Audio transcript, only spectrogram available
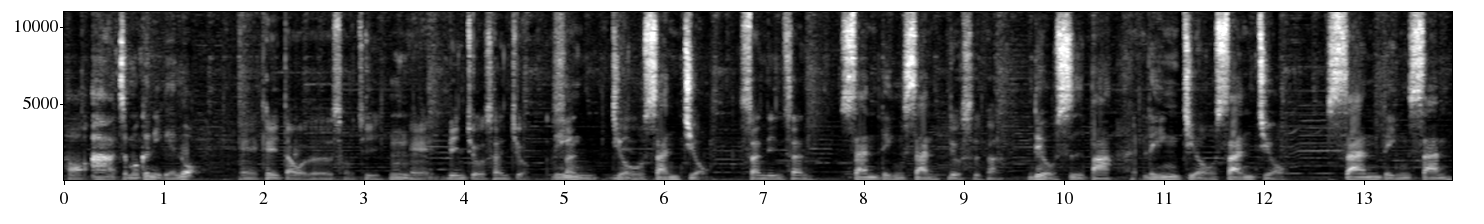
好啊，怎么跟你联络？哎，可以打我的手机，嗯哎，零九三九零九三九三零三三零三六四八六四八零九三九三零三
